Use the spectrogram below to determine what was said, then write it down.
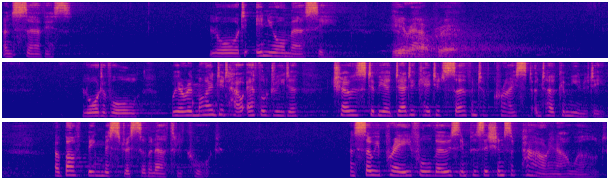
and service. Lord, in your mercy, hear our prayer. Lord of all, we are reminded how Etheldreda chose to be a dedicated servant of Christ and her community above being mistress of an earthly court. And so we pray for all those in positions of power in our world,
